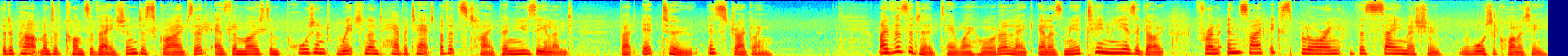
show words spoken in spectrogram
The Department of Conservation describes it as the most important wetland habitat of its type in New Zealand, but it too is struggling. I visited Te Waihora Lake Ellesmere 10 years ago for an insight exploring the same issue, water quality.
